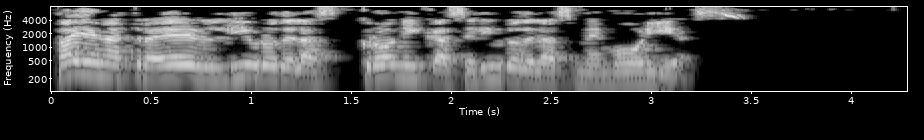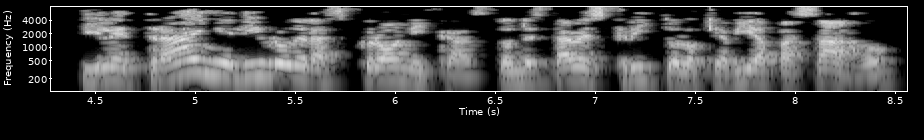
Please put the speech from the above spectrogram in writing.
vayan a traer el libro de las crónicas, el libro de las memorias. Y le traen el libro de las crónicas, donde estaba escrito lo que había pasado.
